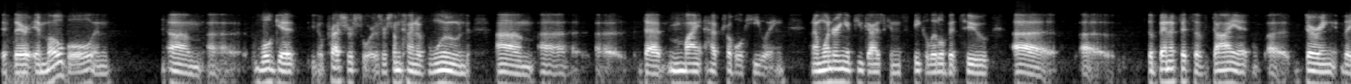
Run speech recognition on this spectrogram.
if they're immobile and um, uh, will get you know pressure sores or some kind of wound um, uh, uh, that might have trouble healing. And I'm wondering if you guys can speak a little bit to uh, uh, the benefits of diet uh, during the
